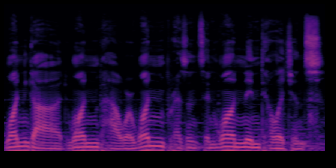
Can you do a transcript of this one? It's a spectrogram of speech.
One God, one power, one presence, and one intelligence.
